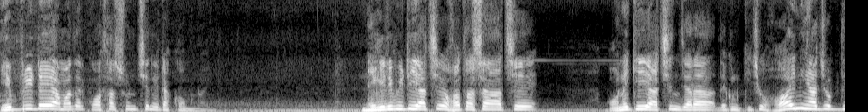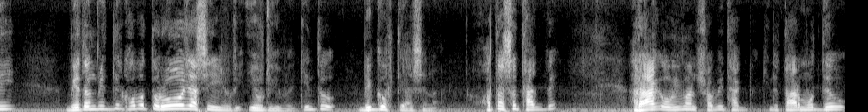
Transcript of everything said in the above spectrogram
এভরিডে আমাদের কথা শুনছেন, এটা কম নয়। নেগেটিভিটি আছে, হতাশা আছে, অনেকেই আছেন যারা দেখুন কিছু হয়নি আজ অবধি। বেতন বৃদ্ধির খবর তো রোজ আসে ইউ- ইউটিউবে, কিন্তু বিজ্ঞপ্তি আসে না। হতাশা থাকবে, রাগ, অভিমান সবই থাকবে, কিন্তু তার মধ্যেও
